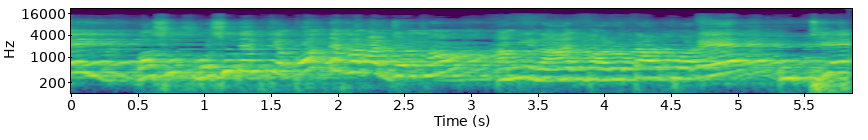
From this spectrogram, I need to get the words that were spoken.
এই বসু, বসুদেবকে পথ দেখাবার জন্য আমি রাত বারোটার পরে উঠে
